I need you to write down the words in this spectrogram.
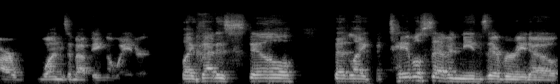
are ones about being a waiter. Like that is still that like table seven needs their burrito.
